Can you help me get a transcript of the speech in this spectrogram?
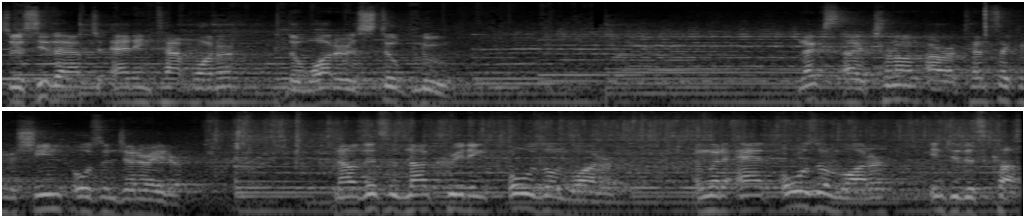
So you see that after adding tap water, the water is still blue. Next, I turn on our 10 second machine ozone generator. Now this is now creating ozone water. I'm going to add ozone water into this cup.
